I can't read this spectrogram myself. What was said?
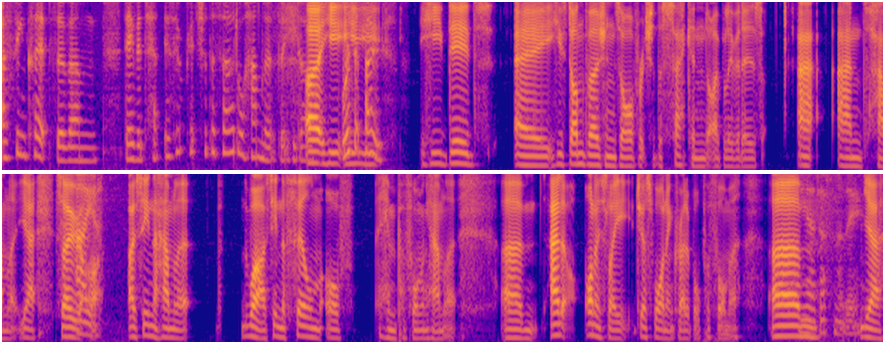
I've seen clips of um David. Ten- is it Richard III or Hamlet that he does? Uh, he- or is he- it both? He did a. He's done versions of Richard II, I believe it is, uh, and Hamlet. Yeah. So Ah, yeah. I, I've seen the Hamlet. Well, I've seen the film of him performing Hamlet. Um, and honestly, just an incredible performer. Um, yeah, definitely. Yeah.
